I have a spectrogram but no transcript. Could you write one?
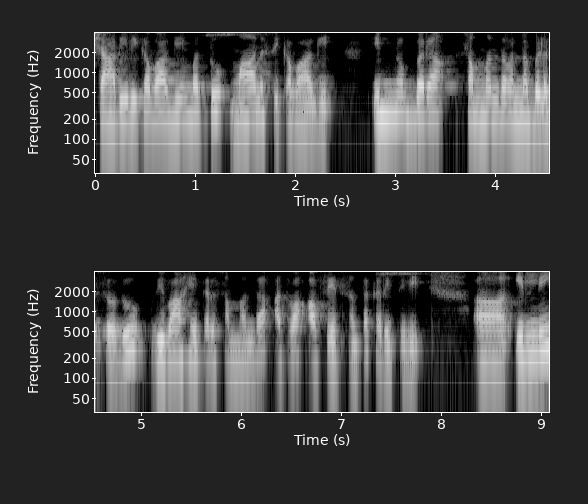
ಶಾರೀರಿಕವಾಗಿ ಮತ್ತು ಮಾನಸಿಕವಾಗಿ ಇನ್ನೊಬ್ಬರ ಸಂಬಂಧವನ್ನ ಬೆಳೆಸೋದು ವಿವಾಹೇತರ ಸಂಬಂಧ ಅಥವಾ ಅಫೇರ್ಸ್ ಅಂತ ಕರಿತೀವಿ. ಇಲ್ಲಿ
